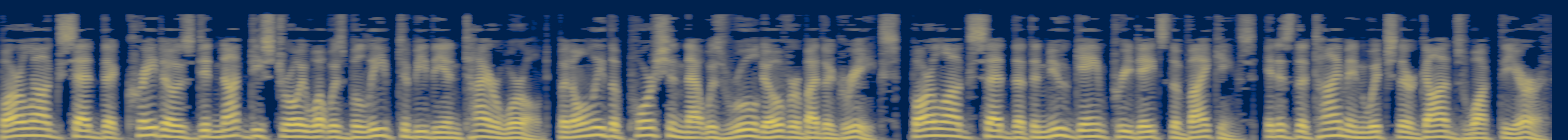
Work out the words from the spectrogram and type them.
Barlog said that Kratos did not destroy what was believed to be the entire world, but only the portion that was ruled over by the Greeks. Barlog said that the new game predates the Vikings, it is the time in which their gods walked the earth.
